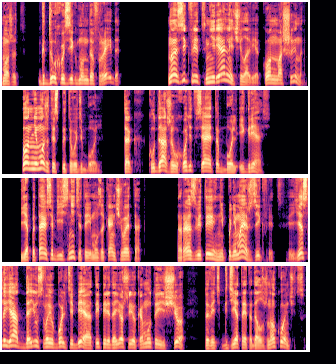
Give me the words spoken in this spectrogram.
Может, к духу Зигмунда Фрейда? Но Зигфрид нереальный человек, он машина. Он не может испытывать боль. Так куда же уходит вся эта боль и грязь? Я пытаюсь объяснить это ему, заканчивая так. «Разве ты не понимаешь, Зигфрид? Если я отдаю свою боль тебе, а ты передаешь ее кому-то еще, то ведь где-то это должно кончиться.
